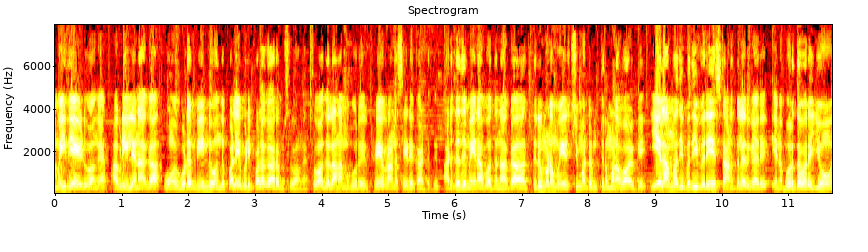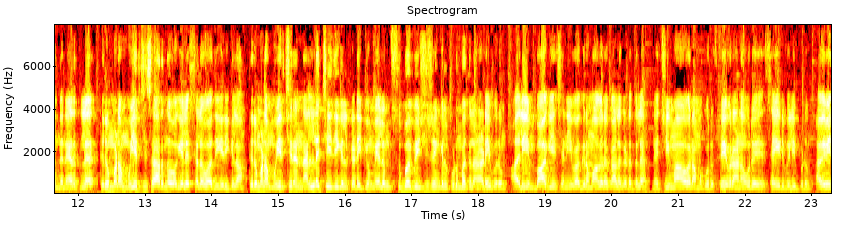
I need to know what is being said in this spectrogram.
அமைதி ஆயிடுவாங்க அப்படி இல்லைனாக்கா உங்க கூட மீண்டும் வந்து பழையபடி பழக ஆரம்பிச்சிருவாங்க. சோ அதெல்லாம் நமக்கு ஒரு ஃபேவரான சைடு காட்டுது. அடுத்தது மெயினா பார்த்தோம்னாக்கா திருமண முயற்சி மற்றும் திருமண வாழ்க்கை. ஏழாம் அதிபதி விரைய ஸ்தானத்துல இருக்காரு. என்னை பொறுத்த வரைக்கும் இந்த நேரத்துல திருமண முயற்சி சார்ந்த வகையில செலவு அதிகரிக்கலாம். திருமண முயற்சியில நல்ல செய்திகள் கிடைக்கும். மேலும் சுப விசேஷங்கள் குடும்பத்துல நடைபெறும். அதுலயும் பாகிய சனி வக்ரமாகிற காலகட்டத்துல நிச்சயமா ஒரு நமக்கு ஒரு ஃபேவரான ஒரு சைடு வெளிப்படும். ஆகவே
